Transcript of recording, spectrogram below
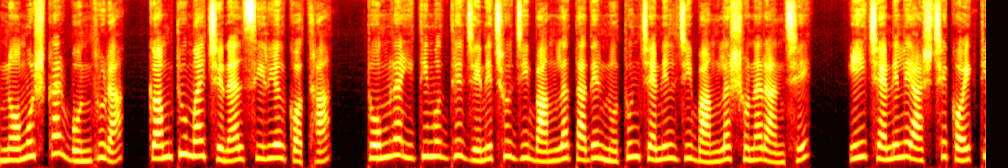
নমস্কার বন্ধুরা come to my channel serial কথা। তোমরা ইতিমধ্যে জেনেছ জি বাংলা তাদের নতুন চ্যানেল জি বাংলা শোনার আনছে। এই চ্যানেলে আসছে কয়েকটি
